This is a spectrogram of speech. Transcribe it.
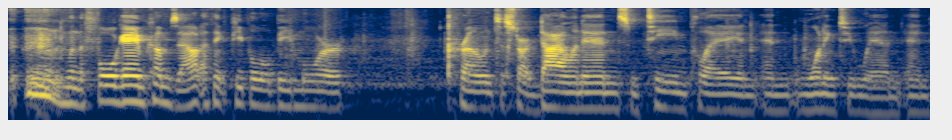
when the full game comes out, I think people will be more prone to start dialing in some team play and, and wanting to win and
